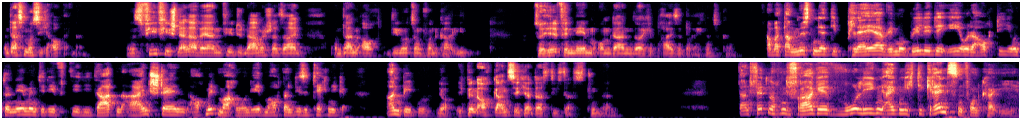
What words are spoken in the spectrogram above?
Und das muss sich auch ändern. Es muss viel, viel schneller werden, viel dynamischer sein und dann auch die Nutzung von KI zur Hilfe nehmen, um dann solche Preise berechnen zu können. Aber da müssen ja die Player wie mobile.de oder auch die Unternehmen, die die, die die Daten einstellen, auch mitmachen und eben auch dann diese Technik anbieten. Ja, ich bin auch ganz sicher, dass die das tun werden. Dann stellt noch die Frage, wo liegen eigentlich die Grenzen von KI?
